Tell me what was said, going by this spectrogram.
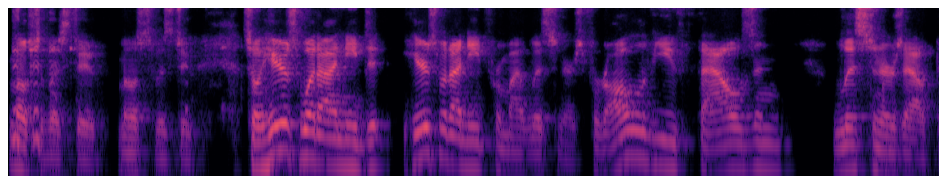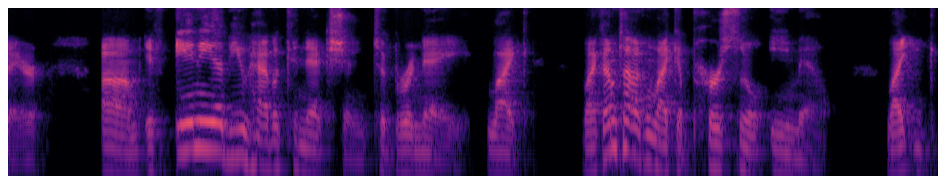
Most of us do. Most of us do. So here's what I need to here's what I need from my listeners. For all of you thousand listeners out there, um, if any of you have a connection to Brene, like like I'm talking like a personal email, like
